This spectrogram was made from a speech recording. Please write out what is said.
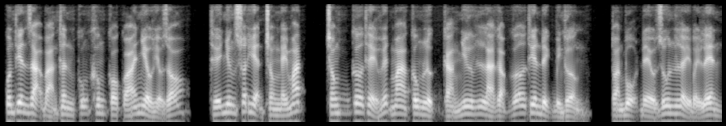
quân thiên dạ bản thân cũng không có quá nhiều hiểu rõ, thế nhưng xuất hiện trong nháy mắt, trong cơ thể huyết ma công lực càng như là gặp gỡ thiên địch bình thường, toàn bộ đều run lẩy bẩy lên.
